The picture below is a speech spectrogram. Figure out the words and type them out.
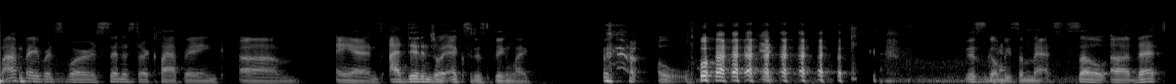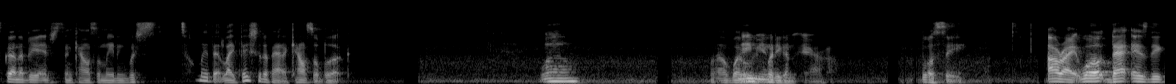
My favorites were Sinister clapping, um, and I did enjoy Exodus being like, "Oh, this is gonna be some mess." So uh, that's gonna be an interesting council meeting, which told me that like they should have had a council book. well, Uh, what, are we, what are you gonna? future. We'll see. All right. Well, that is the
